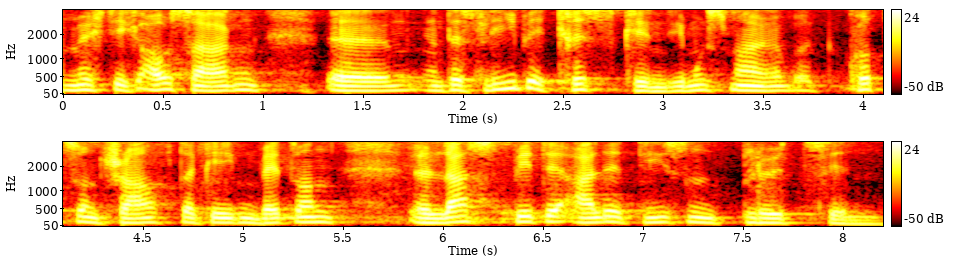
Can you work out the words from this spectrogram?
möchte ich auch sagen, äh, das liebe Christkind, ich muss mal kurz und scharf dagegen wettern, äh, lasst bitte alle diesen Blödsinn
